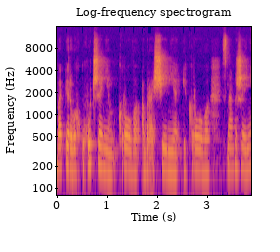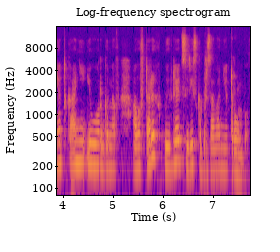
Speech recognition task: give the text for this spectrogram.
во-первых, ухудшением кровообращения и кровоснабжения тканей и органов, а во-вторых, появляется риск образования тромбов.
